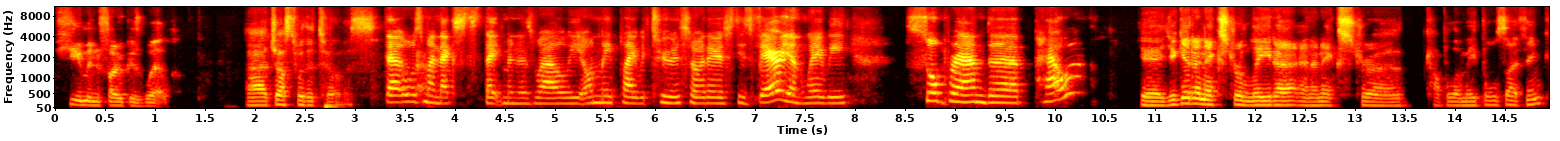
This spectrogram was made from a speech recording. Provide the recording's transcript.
human folk as well? Uh, just with the two of us. That was my next statement as well. We only play with two, so there's this variant where we swap around the power. Yeah, you get an extra leader and an extra couple of meeples, I think.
